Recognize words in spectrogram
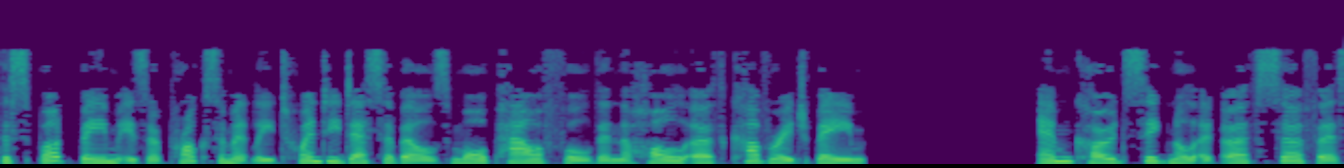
The spot beam is approximately 20 dB more powerful than the whole Earth coverage beam, M-code signal at Earth's surface,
